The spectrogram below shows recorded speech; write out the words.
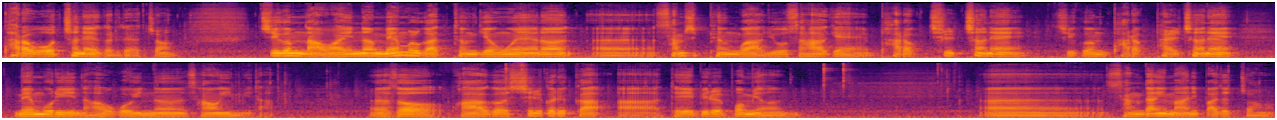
8억 5천에 거래되었죠. 지금 나와 있는 매물 같은 경우에는 30평과 유사하게 8억 7천에 지금 8억 8천에 매물이 나오고 있는 상황입니다. 그래서 과거 실거래가 아, 대비를 보면 어, 상당히 많이 빠졌죠.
